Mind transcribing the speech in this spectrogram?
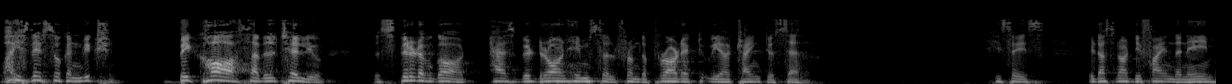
Why is there so conviction? Because I will tell you, the Spirit of God has withdrawn himself from the product we are trying to sell. He says, it does not define the name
